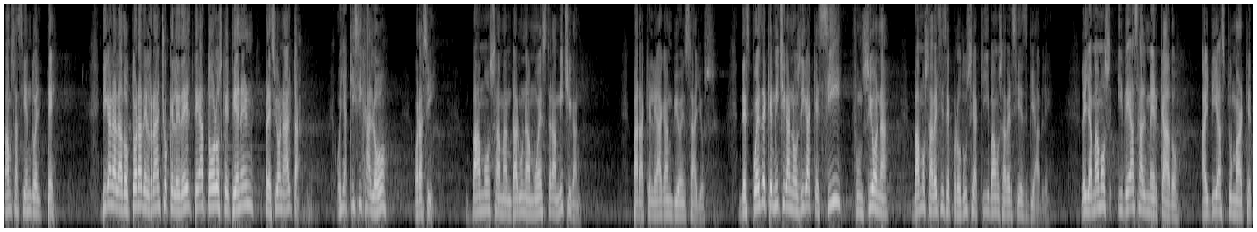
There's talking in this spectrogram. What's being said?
Vamos haciendo el té. Díganle a la doctora del rancho que le dé el té a todos los que tienen presión alta. Oye, aquí sí jaló. Ahora sí, vamos a mandar una muestra a Michigan para que le hagan bioensayos. Después de que Michigan nos diga que sí funciona, vamos a ver si se produce aquí, vamos a ver si es viable. Le llamamos ideas al mercado, ideas to market,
